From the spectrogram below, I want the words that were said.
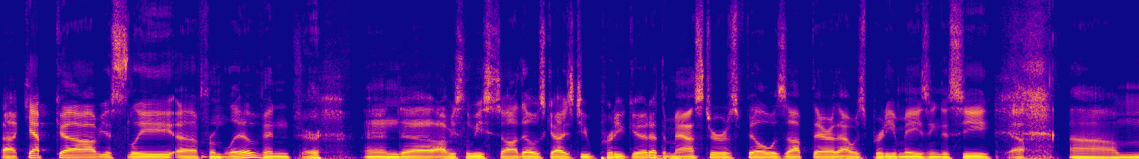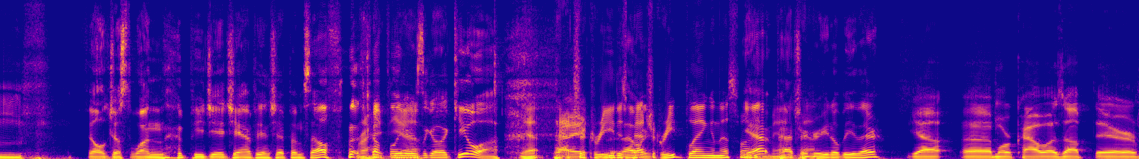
Uh, Koepka, obviously, uh, from LIV, and Sure. And uh, obviously we saw those guys do pretty good at the Masters. Phil was up there. That was pretty amazing to see. Yeah. Um, Phil just won the PGA championship himself a Right, couple yeah. years ago at Kiawah. Yeah, Patrick Right. Reed is That one- Patrick Reed playing in this one? Yeah, Man, Patrick yeah. Reed will be there. yeah, uh, Morikawa's up there.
